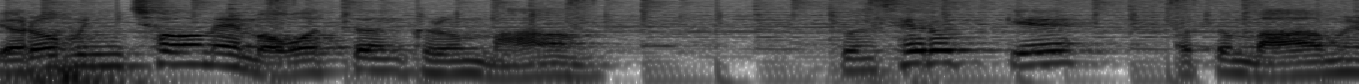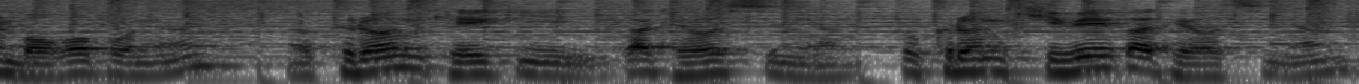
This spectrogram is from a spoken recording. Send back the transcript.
여러분이 처음에 먹었던 그런 마음 또는 새롭게 어떤 마음을 먹어보는 어, 그런 계기가 되었으면 또 그런 기회가 되었으면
